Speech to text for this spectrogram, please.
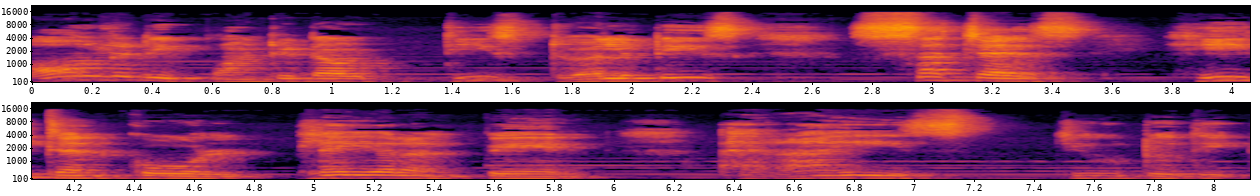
already pointed out, these dualities, such as heat and cold, pleasure and pain, arise due to the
